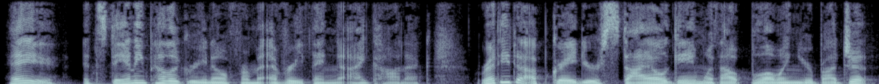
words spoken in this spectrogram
Hey, it's Danny Pellegrino from Everything Iconic. Ready to upgrade your style game without blowing your budget?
